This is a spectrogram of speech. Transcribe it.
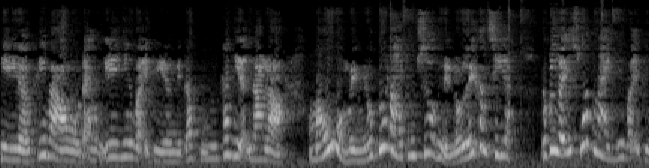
Thì uh, khi vào đại học y như vậy thì người ta phát hiện ra là máu của mình nó cứ vào trong xương để nó lấy canxi à. Nó cứ lấy suốt ngày như vậy thì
